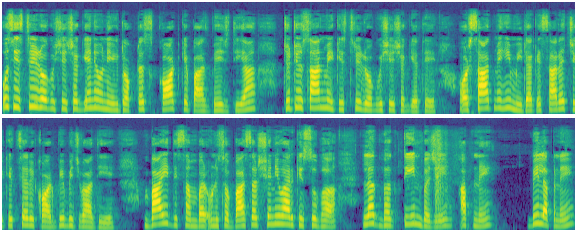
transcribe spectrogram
उस स्त्री रोग विशेषज्ञ ने उन्हें एक डॉक्टर स्कॉट के पास भेज दिया, जो ट्यूसान में एक स्त्री रोग विशेषज्ञ थे, और साथ में ही मीडिया के सारे चिकित्सा रिकॉर्ड भी भिजवा दिए। 22 दिसंबर उन्नीस सौ बासठ शनिवार की सुबह लगभग तीन बजे अपने, बिल अपने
